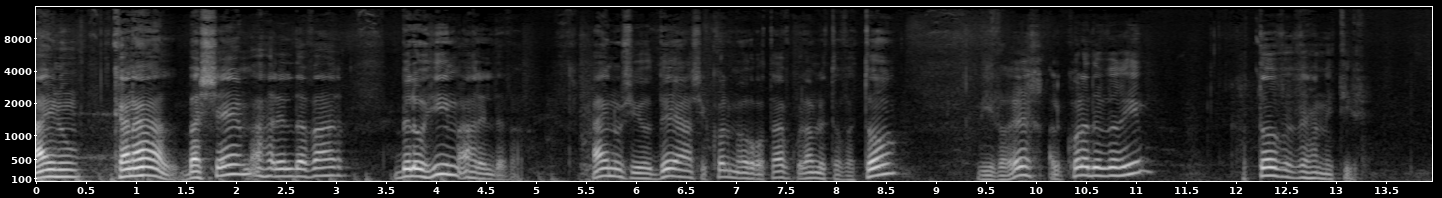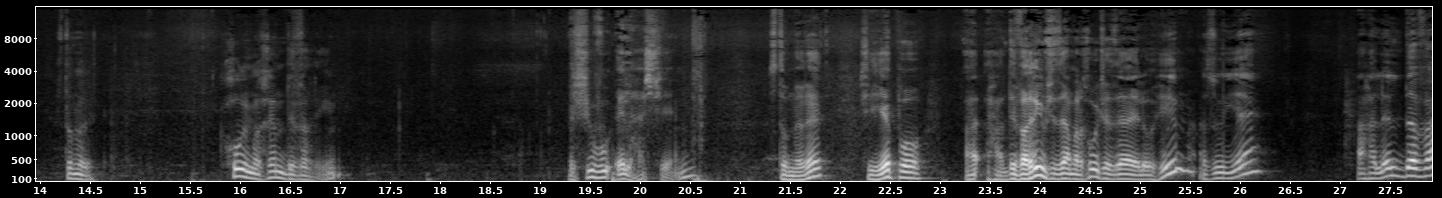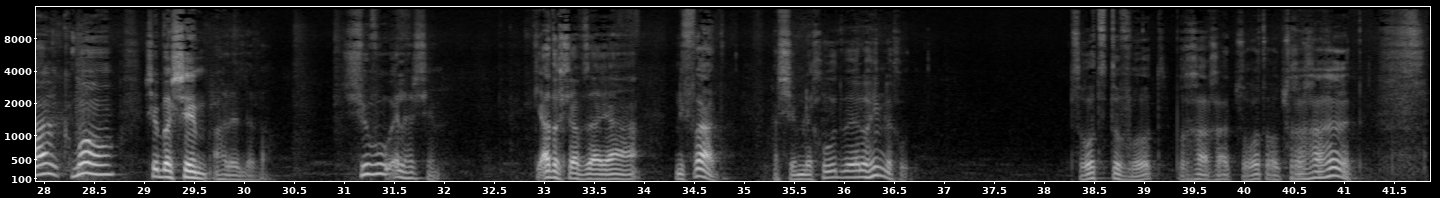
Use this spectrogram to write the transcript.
היינו, כנ"ל, בשם אהלל דבר, באלוהים אהלל דבר. היינו שיודע שכל מאורותיו כולם לטובתו, ויברך על כל הדברים הטוב והמיטיב. זאת אומרת, קחו עמכם דברים, ושובו אל השם, זאת אומרת, שיהיה פה הדברים, שזה המלכות, שזה האלוהים, אז הוא יהיה אהלל דבר כמו שבשם אהלל דבר. שובו אל השם. כי עד עכשיו זה היה נפרד, השם לחוד ואלוהים לחוד. בשורות טובות, ברכה אחת, בשורות רעות, ברכה אחרת.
